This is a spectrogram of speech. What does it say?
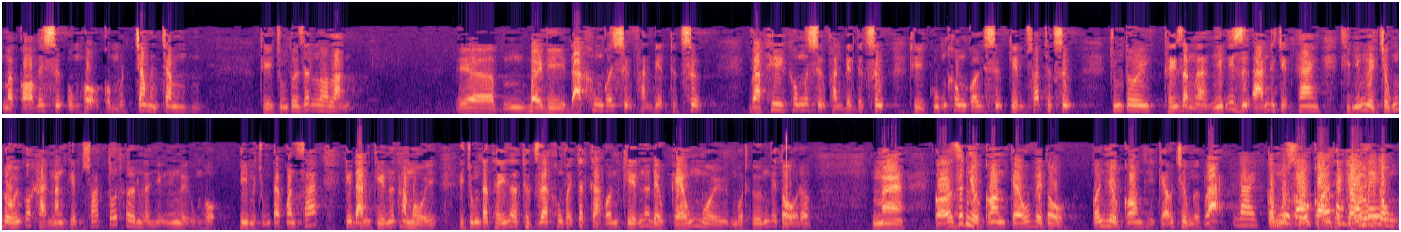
mà có cái sự ủng hộ của một trăm phần trăm thì chúng tôi rất lo lắng. Bởi vì đã không có sự phản biện thực sự và khi không có sự phản biện thực sự thì cũng không có sự kiểm soát thực sự. Chúng tôi thấy rằng là những cái dự án được triển khai thì những người chống đối có khả năng kiểm soát tốt hơn là những người ủng hộ. Khi mà chúng ta quan sát cái đàn kiến nó tham mồi thì chúng ta thấy là thực ra không phải tất cả con kiến nó đều kéo mồi một hướng về tổ đâu. Mà có rất nhiều con kéo về tổ. Có nhiều con thì kéo chiều ngược lại. Vâng, có, một số con thì kéo lung tung.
